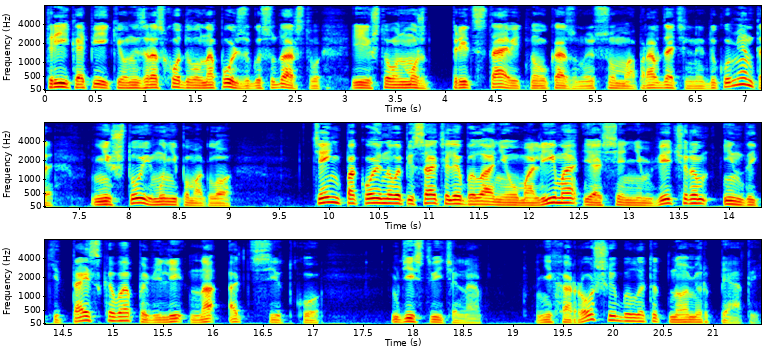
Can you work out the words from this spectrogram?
3 копейки он израсходовал на пользу государству и что он может представить на указанную сумму оправдательные документы, ничто ему не помогло. Тень покойного писателя была неумолима, и осенним вечером индокитайского повели на отсидку. Действительно, нехороший был этот номер пятый.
